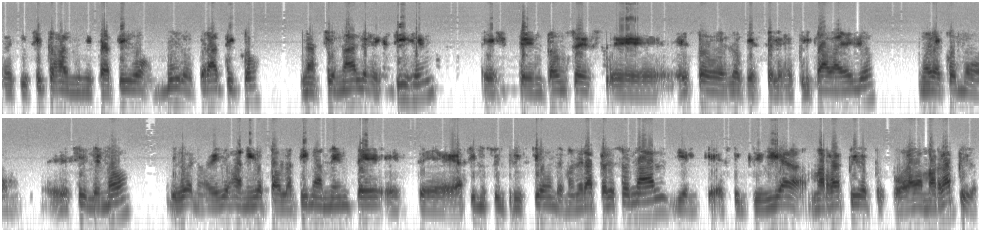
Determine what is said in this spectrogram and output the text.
requisitos administrativos burocráticos nacionales exigen, este entonces eh, eso es lo que se les explicaba a ellos, no era como decirle no, y bueno, ellos han ido paulatinamente este, haciendo su inscripción de manera personal y el que se inscribía más rápido, pues cobraba más rápido.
